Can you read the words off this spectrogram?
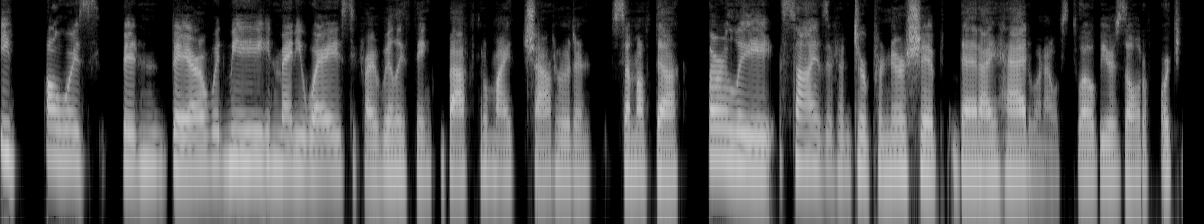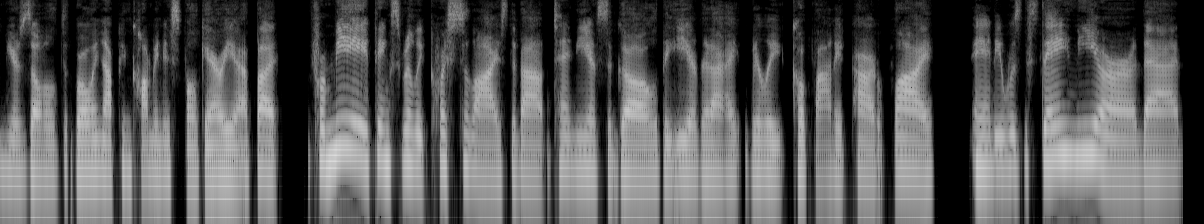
it always been there with me in many ways. If I really think back through my childhood and some of the early signs of entrepreneurship that I had when I was 12 years old or 14 years old, growing up in communist Bulgaria. But for me, things really crystallized about 10 years ago, the year that I really co-founded Power to Fly. And it was the same year that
